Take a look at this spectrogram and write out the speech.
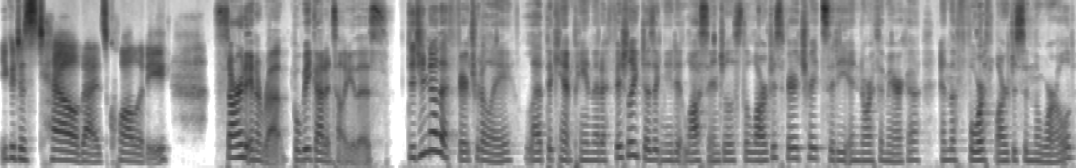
you could just tell that it's quality. Sorry to interrupt, but we got to tell you this. Did you know that Fairtrade LA led the campaign that officially designated Los Angeles the largest fair trade city in North America and the fourth largest in the world?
